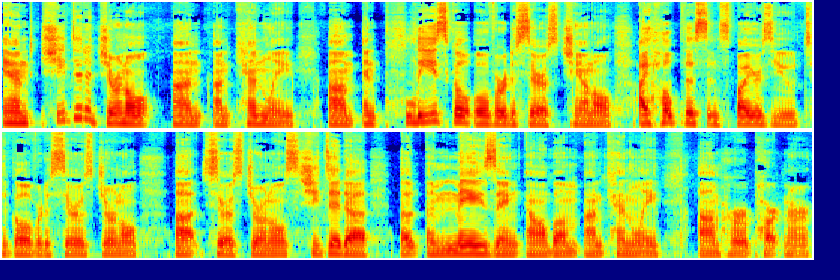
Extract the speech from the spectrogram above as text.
and she did a journal on on Kenley. Um, and please go over to Sarah's channel. I hope this inspires you to go over to Sarah's journal, uh, Sarah's journals. She did a, a amazing album on Kenley, um, her partner,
